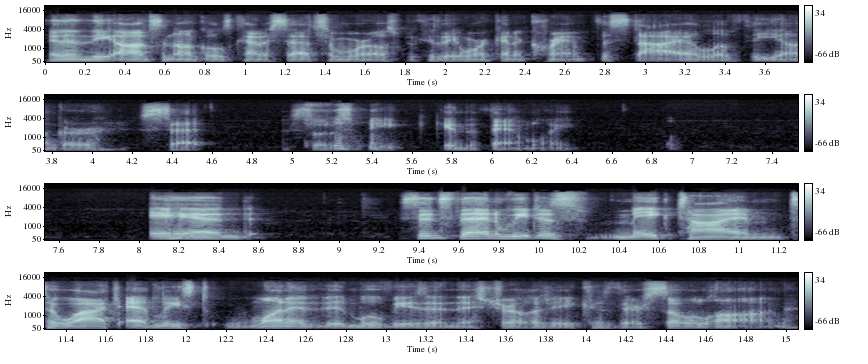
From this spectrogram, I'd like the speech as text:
And then the aunts and uncles kind of sat somewhere else because they weren't going to cramp the style of the younger set, so to speak, in the family. And since then, we just make time to watch at least one of the movies in this trilogy because they're so long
